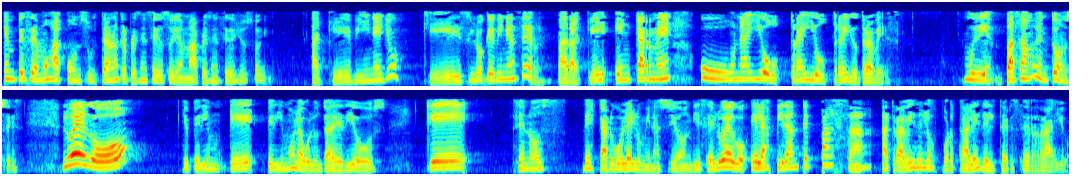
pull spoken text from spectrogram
empecemos a consultar nuestra presencia yo soy, llamada presencia de yo soy. ¿A qué vine yo? ¿Qué es lo que vine a hacer? ¿Para qué encarné una y otra y otra y otra vez? Muy bien, pasamos entonces. Luego que pedimos, que pedimos la voluntad de Dios, que se nos descargó la iluminación. Dice, luego, el aspirante pasa a través de los portales del tercer rayo.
